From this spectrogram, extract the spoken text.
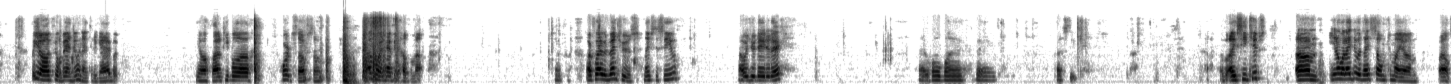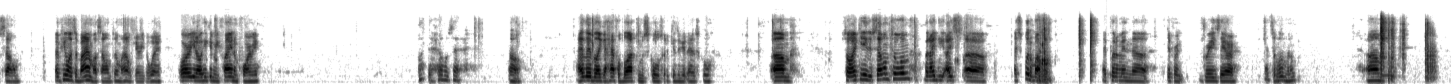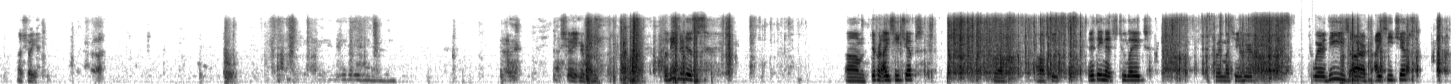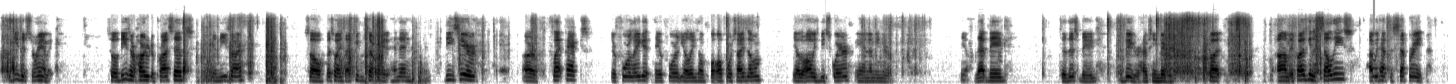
but you know, I feel bad doing that to the guy, but you know, a lot of people uh, hoard stuff, so I'm than happy to help them out. Our Five Adventures, nice to see you. How was your day today? I have a whole bag plastic of IC chips. Um, you know what I do is I sell them to my um. I don't sell them. If he wants to buy them, I'll sell them to him. I don't care either way or you know he can refine them for me. What the hell is that? Oh, I live like a half a block from a school, so the kids are getting out of school. Um, so I can either sell them to them, but I I uh, I split them up. I put them in uh, different grades. They are that's aluminum. Um, I'll show you. Uh, I'll show you here, buddy. So these are just um, different IC chips. Yeah, all shapes. Anything that's two legs is pretty much in here. To where these are IC chips, these are ceramic. So these are harder to process than these are. So that's why I keep them separated. And then these here are flat packs. They're four-legged. They have four, you know, legs on all four sides of them. You know, they'll always be square, and I mean they're, you know, that big to this big to bigger. I've seen bigger, but um, if I was going to sell these, I would have to separate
